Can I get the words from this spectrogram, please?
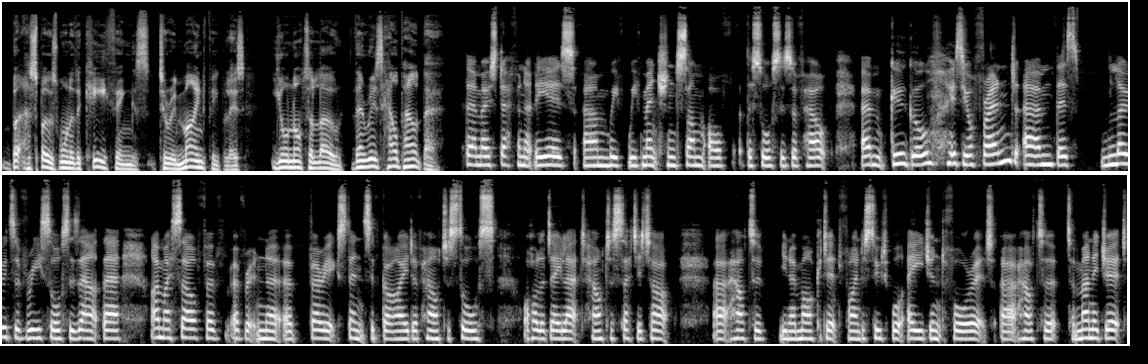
But I suppose one of the key things to remind people is you're not alone. There is help out there. There most definitely is. Um, we've we've mentioned some of the sources of help. Um, Google is your friend. Um, there's loads of resources out there. I myself have, have written a, a, very extensive guide of how to source a holiday let, how to set it up, uh, how to you know market it, find a suitable agent for it, uh, how to to manage it,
